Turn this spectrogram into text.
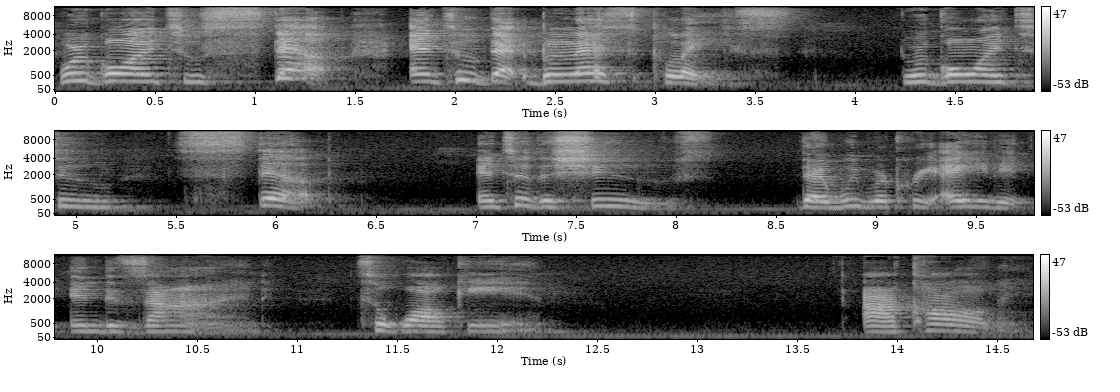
We're going to step into that blessed place. We're going to step into the shoes that we were created and designed to walk in our calling,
